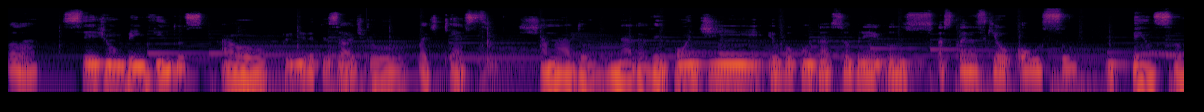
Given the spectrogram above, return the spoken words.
Olá, sejam bem-vindos ao primeiro episódio do podcast chamado Nada a Ver, onde eu vou contar sobre os, as coisas que eu ouço e penso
